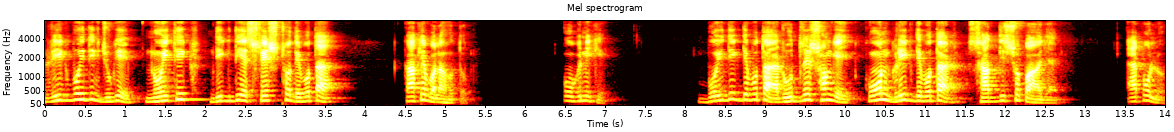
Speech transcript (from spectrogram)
ঋগ্বৈদিক যুগে নৈতিক দিক দিয়ে শ্রেষ্ঠ দেবতা কাকে বলা হতো? অগ্নিকে। বৈদিক দেবতা রুদ্রের সঙ্গে কোন গ্রিক দেবতার সাদৃশ্য পাওয়া যায়? অ্যাপোলো।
